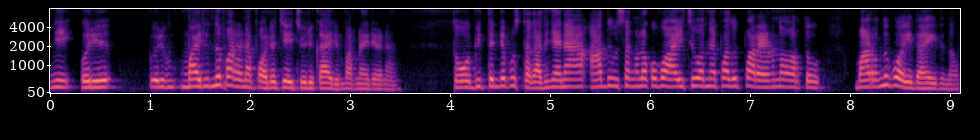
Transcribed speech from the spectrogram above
ഇനി ഒരു ഒരു മരുന്ന് പറയണ പോലെ ചേച്ചി ഒരു കാര്യം പറഞ്ഞു തരാണ് തോബിത്തിന്റെ പുസ്തകം അത് ഞാൻ ആ ആ ദിവസങ്ങളൊക്കെ വായിച്ചു വന്നപ്പോൾ അത് പറയണമെന്ന് ഓർത്തു. മറന്നുപോയതായിരുന്നു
